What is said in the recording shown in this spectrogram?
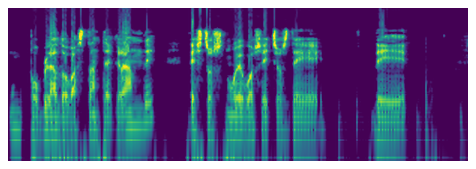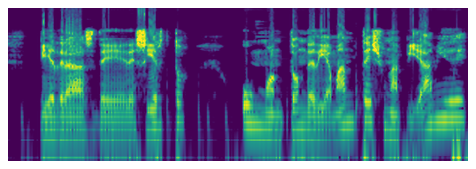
un poblado bastante grande de estos nuevos hechos de, de piedras de desierto, un montón de diamantes, una pirámide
